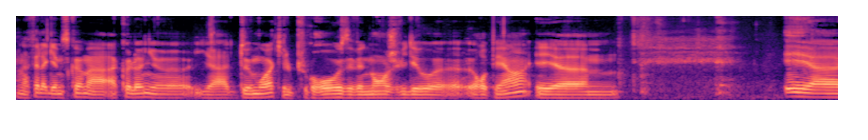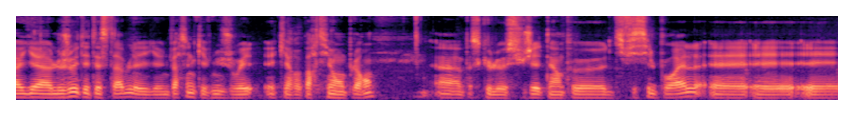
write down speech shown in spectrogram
on a fait la Gamescom à, à Cologne euh, il y a deux mois, qui est le plus gros événement jeu vidéo euh, européen. Et euh, et euh, y a, le jeu était testable et il y a une personne qui est venue jouer et qui est repartie en pleurant. Euh, parce que le sujet était un peu difficile pour elle et, et,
